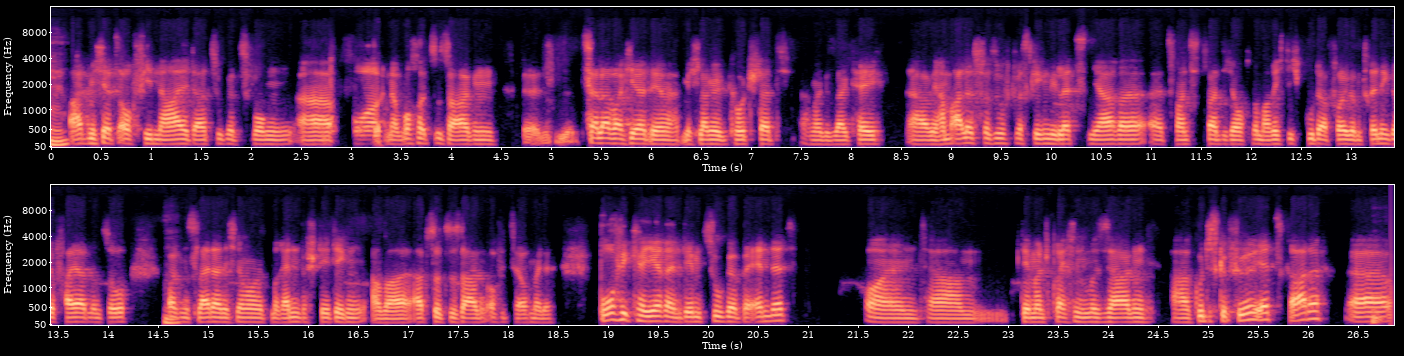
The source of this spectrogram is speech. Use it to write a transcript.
Mhm. Hat mich jetzt auch final dazu gezwungen, äh, vor einer Woche zu sagen, äh, Zeller war hier, der mich lange gecoacht hat, haben wir gesagt, hey, wir haben alles versucht, was gegen die letzten Jahre äh, 2020 auch nochmal richtig gute Erfolge im Training gefeiert und so. Mhm. Konnten es leider nicht nochmal mit dem Rennen bestätigen, aber habe sozusagen offiziell auch meine Profikarriere in dem Zuge beendet. Und ähm, dementsprechend muss ich sagen, äh, gutes Gefühl jetzt gerade, äh,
